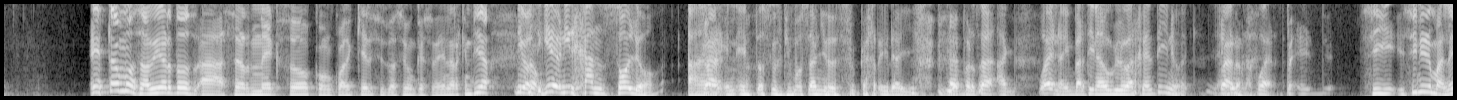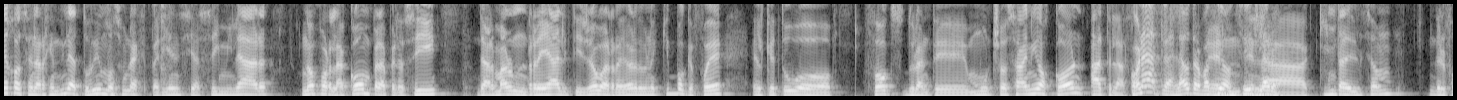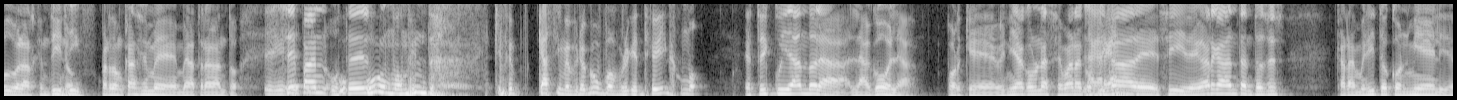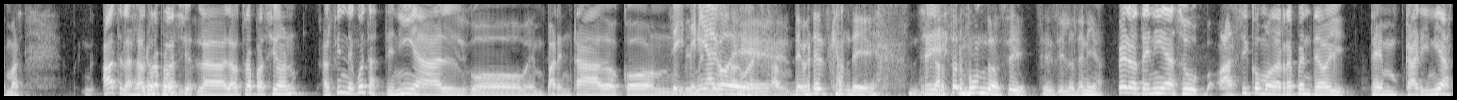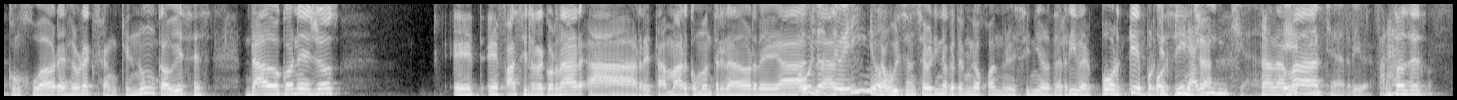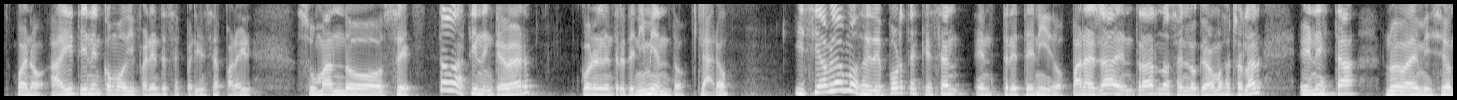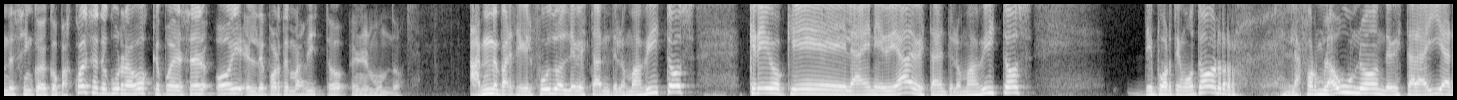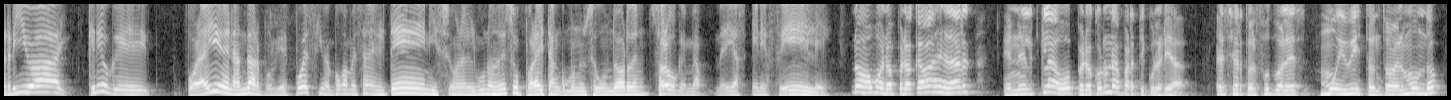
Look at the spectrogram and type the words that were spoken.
estamos abiertos a hacer nexo con cualquier situación que se dé en la Argentina. digo, No, si quiere venir Han solo a- Claro. en, en estos últimos años de su carrera y, y la persona, a- bueno, invertir en algún club argentino, le Claro. la puerta. Eh, sí, sin ir más lejos, en Argentina tuvimos una experiencia similar, no por la compra, pero sí de armar un reality show alrededor de un equipo que fue el que tuvo Fox durante muchos años con Atlas. Con Atlas, la otra pasión, en, sí, en claro. la quinta división del fútbol argentino. Sí. Perdón, casi me, me atraganto. Eh, Sepan eh, hu- ustedes, Hubo un momento que me- casi me preocupa porque te vi como. estoy cuidando la, la gola, porque venía con una semana complicada de, sí, de garganta, entonces caramelito con miel y demás. Atlas, la otra, pasión, la, la otra pasión, al fin de cuentas tenía algo emparentado con... Sí, tenía algo a de, Wrexham. de Wrexham de, de Sí. tercer mundo, sí, sí, sí, lo tenía. Pero tenía su. Así como de repente hoy te encariñás con jugadores del Wrexham que nunca hubieses dado con ellos. eh, es fácil recordar a Retamar como entrenador de Atlas, Wilson Severino. A Wilson Severino que terminó jugando en el senior de River. ¿Por qué? Porque, es Porque era hincha. hincha, Nada es más. hincha de River. Entonces, bueno, ahí tienen como diferentes experiencias para ir sumándose. Todas tienen que ver con el entretenimiento. Claro. Y si hablamos de deportes que sean entretenidos, para ya adentrarnos en lo que vamos a charlar en esta nueva emisión de 5 de Copas, ¿cuál se te ocurre a vos que puede ser hoy el deporte más visto en el mundo? A mí me parece que el fútbol debe estar entre los más vistos. Creo que la NBA debe estar entre los más vistos. Deporte motor, la Fórmula 1 debe estar ahí arriba. Creo que por ahí deben andar, porque después si me pongo a pensar en el tenis o en algunos de esos, por ahí están como en un segundo orden. Salvo que me, me digas NFL. No, bueno, pero acabas de dar en el clavo, pero con una particularidad. Es cierto, el fútbol es muy visto en todo el mundo.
